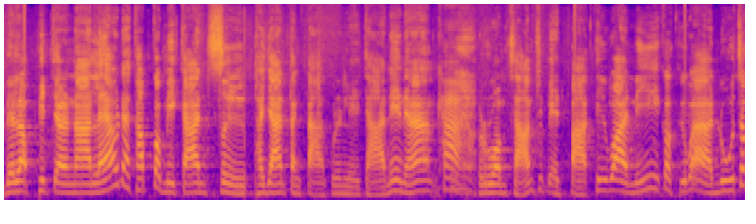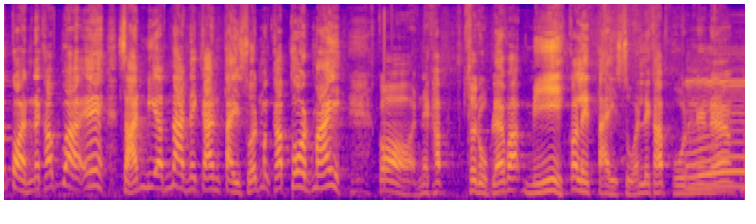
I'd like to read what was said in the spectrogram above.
ได้รับพิจารณาแล้วนะครับ ก็มีการสืบพยานต่าง ๆ คุณเลจานี่นะค่ะรวม 31 ปากที่ว่านี้ก็คือว่าดูซะก่อนนะครับว่าเอ๊ะศาลมีอำนาจในการไต่สวนบังคับโทษไหมก็นะครับสรุปแล้วว่ามีก็เลยไต่สวนเลยครับคุณเนี่ยนะอื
